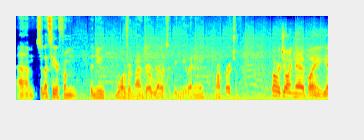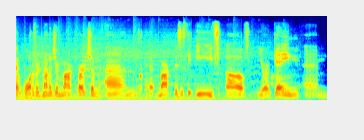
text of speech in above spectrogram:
Um, so let's hear from the new Waterford manager, relatively new anyway, Mark Bircham. Well, we're joined now by uh, Waterford manager Mark Bircham. And uh, Mark, this is the eve of your game um,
